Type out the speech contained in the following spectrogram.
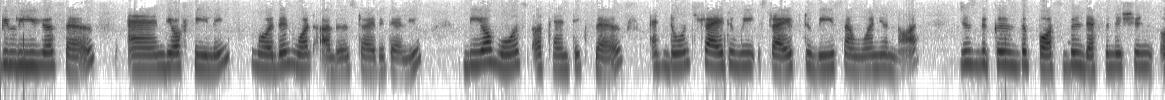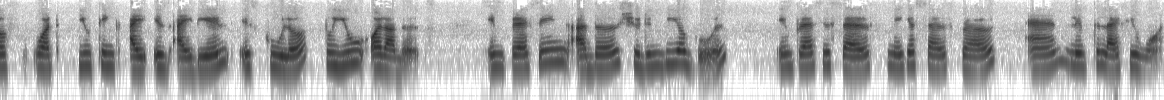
believe yourself and your feelings more than what others try to tell you. Be your most authentic self and don't try to be strive to be someone you're not. Just because the possible definition of what you think I- is ideal is cooler to you or others. Impressing others shouldn't be your goal. Impress yourself make yourself proud and live the life you want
